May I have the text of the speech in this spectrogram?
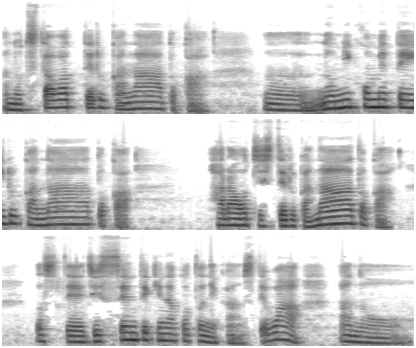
あの、伝わってるかなとか、うん、飲み込めているかなとか、腹落ちしてるかなとか、そして実践的なことに関しては、あの、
